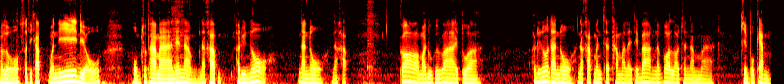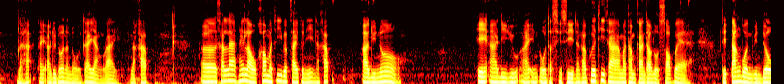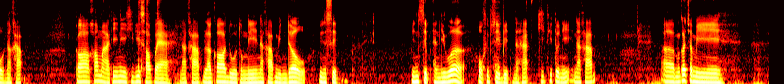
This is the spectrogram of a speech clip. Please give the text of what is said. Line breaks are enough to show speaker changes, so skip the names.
ฮัลโหล สวัสดีครับ วันนี้เดี๋ยวผมจะพามาแนะนำนะครับ Arduino Nano นะครับ ก็มาดูกันว่าไอตัว Arduino Nano นะครับ มันจะทำอะไรได้บ้าง แล้วก็เราจะนำมาเขียนโปรแกรมนะฮะใน Arduino Nano ได้อย่างไรนะครับเอ่อขั้นแรกให้เราเข้ามาที่เว็บไซต์ตัวนี้นะครับ Arduino arduino.cc นะครับ เพื่อที่จะมาทำการดาวน์โหลดซอฟต์แวร์ ติดตั้งบน Windows นะครับก็เข้ามาที่นี่คลิกที่ซอฟต์แวร์นะครับ แล้วก็ดูตรงนี้นะครับ Windows Win 10 Win 10 Anywhere 64 บิตนะฮะ คลิกที่ตัวนี้นะครับเอ่อมันก็จะมี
